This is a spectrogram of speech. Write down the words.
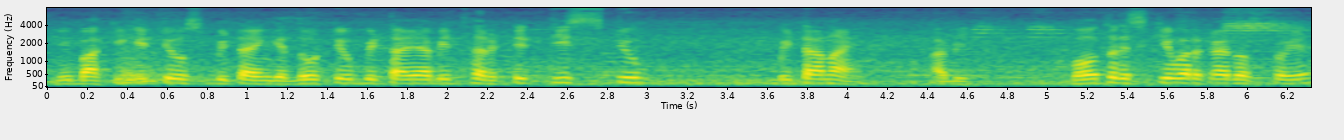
अभी बाकी के ट्यूब्स बिटाएँगे। दो ट्यूब बिटाए अभी थर्टी तीस ट्यूब बिटाना है अभी। बहुत रिस्की वर्क है दोस्तों ये।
